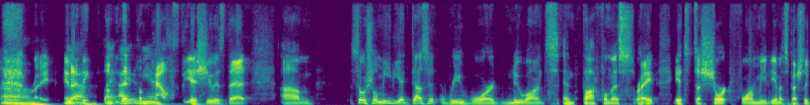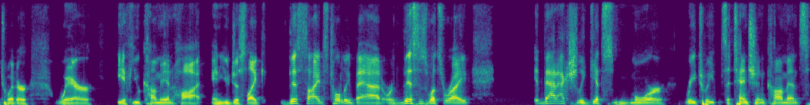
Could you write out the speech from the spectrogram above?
Um, right. And yeah, i think that I, I compounds mean, the issue is that um, social media doesn't reward nuance and thoughtfulness, right? It's a short form medium, especially Twitter, where if you come in hot and you just like, this side's totally bad or this is what's right, that actually gets more retweets, attention, comments,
